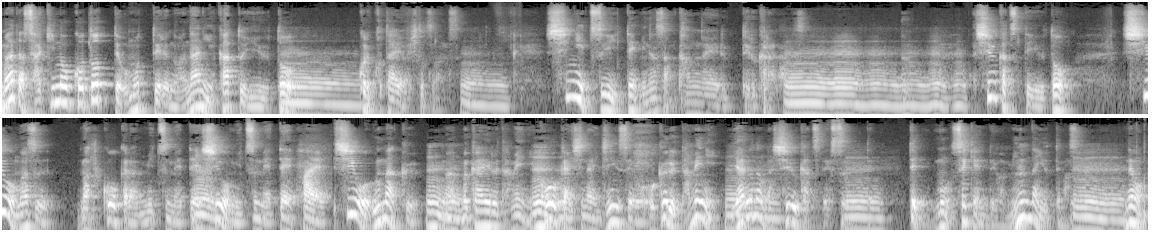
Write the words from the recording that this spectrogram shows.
まだ先のことって思ってるのは何かというと、うん。これ答えは一つなんです、うん死について皆さん考えてるからなんです、うんうんうんうん就活っていうと死をまず真っ向から見つめて、うん。死を見つめてはい。死をうまく、うんまあ、迎えるために、うん後悔しない人生を送るためにやるのが就活ですって、うん。ってもう世間ではみんな言ってます、うんでも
